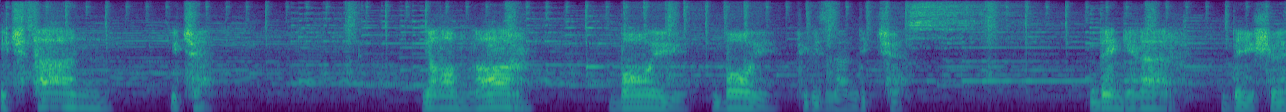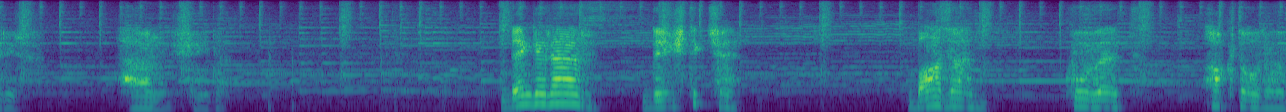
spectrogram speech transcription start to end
içten içe. Yalanlar boy boy filizlendikçe dengeler değişiverir her şeyde. Dengeler değiştikçe bazen kuvvet hakta olur.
